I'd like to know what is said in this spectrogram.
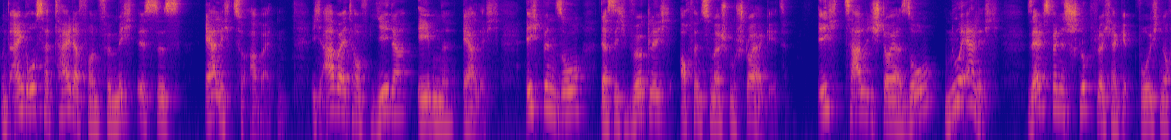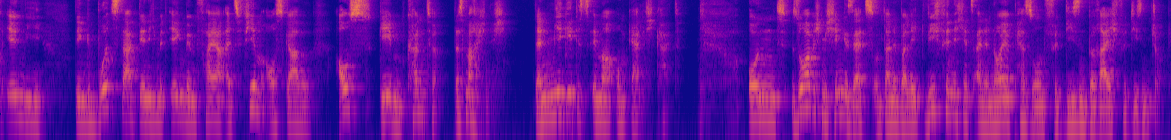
Und ein großer Teil davon für mich ist es, ehrlich zu arbeiten. Ich arbeite auf jeder Ebene ehrlich. Ich bin so, dass ich wirklich, auch wenn es zum Beispiel um Steuer geht, ich zahle die Steuer so, nur ehrlich. Selbst wenn es Schlupflöcher gibt, wo ich noch irgendwie den Geburtstag, den ich mit irgendwem feier, als Firmenausgabe ausgeben könnte, das mache ich nicht. Denn mir geht es immer um Ehrlichkeit. Und so habe ich mich hingesetzt und dann überlegt, wie finde ich jetzt eine neue Person für diesen Bereich, für diesen Job.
